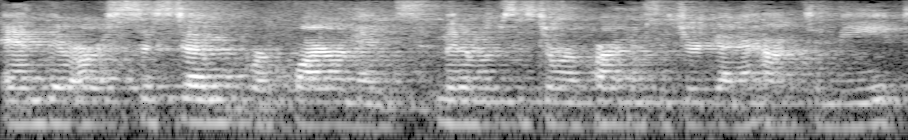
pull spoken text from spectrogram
And there are system requirements, minimum system requirements that you're gonna have to meet.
